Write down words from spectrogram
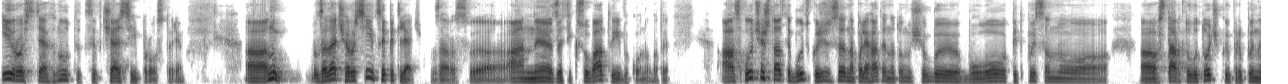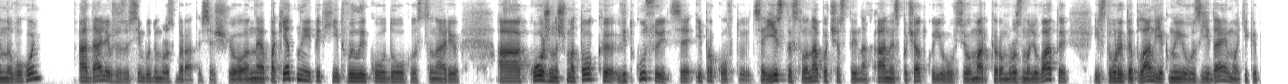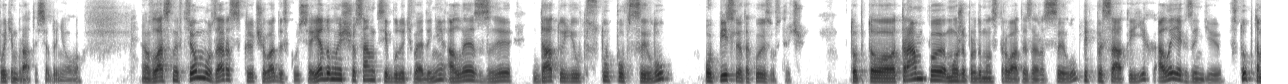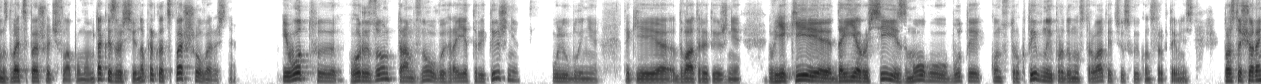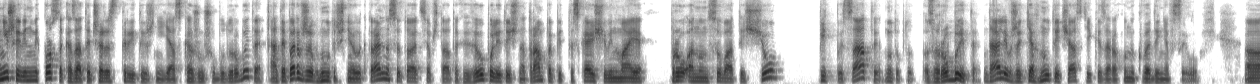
і розтягнути це в часі і просторі. А, ну, задача Росії це петлять зараз, а не зафіксувати і виконувати. А Сполучені Штати будуть скоріше все наполягати на тому, щоб було підписано стартову точку і припинено вогонь. А далі вже з усім будемо розбиратися, що не пакетний підхід великого довгого сценарію, а кожен шматок відкусується і проковтується, їсти слона по частинах, а не спочатку його всього маркером розмалювати і створити план, як ми його з'їдаємо, а тільки потім братися до нього. Власне, в цьому зараз ключова дискусія. Я думаю, що санкції будуть введені, але з датою вступу в силу опісля такої зустрічі. Тобто Трамп може продемонструвати зараз силу, підписати їх, але як з Індією, вступ там з 21 числа, по-моєму, так і з Росією, наприклад, з 1 вересня. І от е, горизонт Трамп знову виграє три тижні, улюблені такі 2-3 тижні, в які дає Росії змогу бути конструктивною і продемонструвати цю свою конструктивність. Просто що раніше він міг просто казати через три тижні я скажу, що буду робити. А тепер вже внутрішня електоральна ситуація в Штатах і геополітична Трампа підтискає, що він має проанонсувати, що підписати, ну тобто зробити далі, вже тягнути час тільки за рахунок ведення в силу.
